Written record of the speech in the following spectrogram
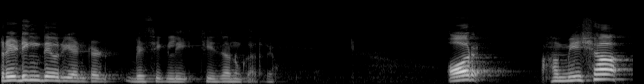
ਟ੍ਰੇਡਿੰਗ ਦੇ ਓਰੀਐਂਟਡ ਬੇਸਿਕਲੀ ਚੀਜ਼ਾਂ ਨੂੰ ਕਰ ਰਹੇ ਹੋ। ਔਰ ਹਮੇਸ਼ਾ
